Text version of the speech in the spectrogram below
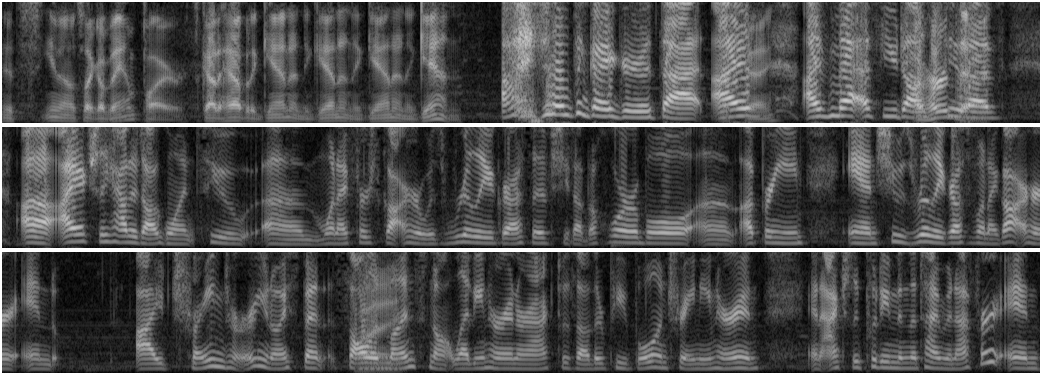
it's you know it's like a vampire. It's got to have it again and again and again and again. I don't think I agree with that. Okay. I've I've met a few dogs who that. have. Uh, I actually had a dog once who, um, when I first got her, was really aggressive. She'd had a horrible um, upbringing, and she was really aggressive when I got her. And I trained her. You know, I spent solid Right. months not letting her interact with other people and training her, and and actually putting in the time and effort. And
